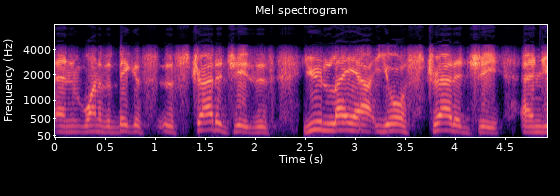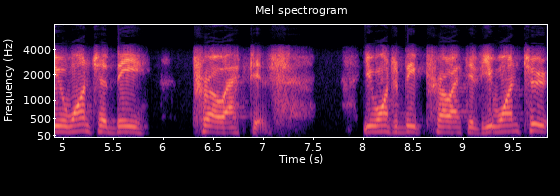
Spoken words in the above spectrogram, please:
and one of the biggest strategies is you lay out your strategy and you want to be proactive. You want to be proactive. You want to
